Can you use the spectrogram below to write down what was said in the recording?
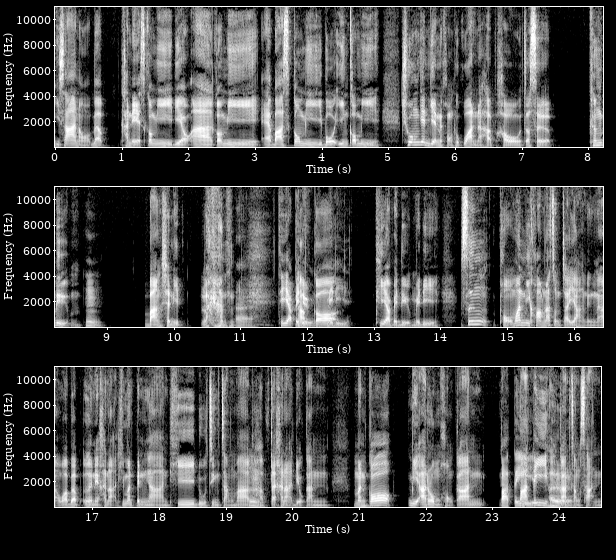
ESA เนาะแบบ CNES ก็มี DLR ก็มี Airbus ก็มี Boeing ก็มีช่วงเย็นๆของทุกวันนะครับ เขาจะเสิร์ฟเครื่องดื่มอืมบางชนิดละกันอ่าที่อยากไปครับดื่มก็ไม่ดีที่เอาไปดื่มไม่ดี ซึ่งผมว่ามันมีความน่าสนใจอย่างหนึ่งนะ ว่าแบบเออในขณะที่มันเป็นงานที่ดูจริงจังมากอืมครับ แต่ขณะเดียวกัน มันก็มีอารมณ์ของการปาร์ตี้ปาร์ตี้ของการเออสังสรรค์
